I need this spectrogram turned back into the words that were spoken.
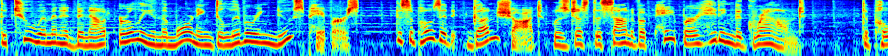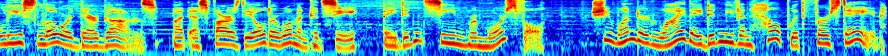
The two women had been out early in the morning delivering newspapers. The supposed gunshot was just the sound of a paper hitting the ground. The police lowered their guns, but as far as the older woman could see, they didn't seem remorseful. She wondered why they didn't even help with first aid.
